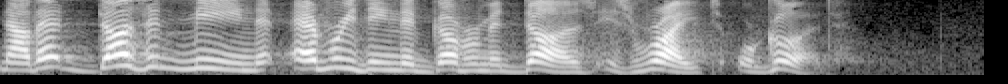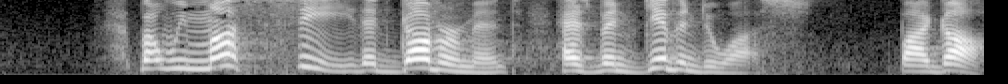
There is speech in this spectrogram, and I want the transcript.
Now, that doesn't mean that everything that government does is right or good. But we must see that government has been given to us by God.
